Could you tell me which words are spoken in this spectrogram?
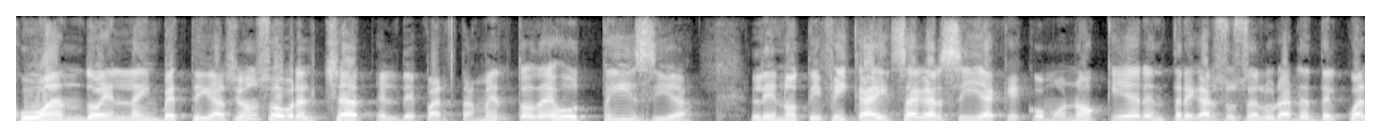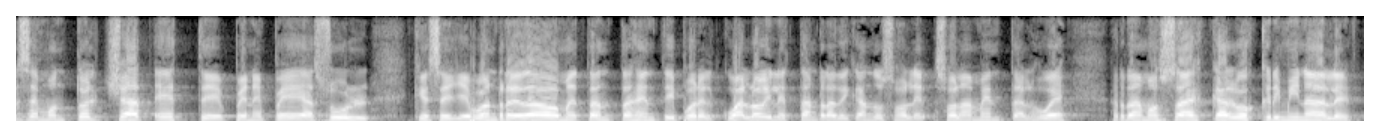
cuando en la investigación sobre el chat el Departamento de Justicia le notifica a Itza García que como no quiere entregar su celular desde el cual se montó el chat este PNP azul que se llevó enredado a tanta gente y por el cual hoy le están radicando solamente al juez Ramos Sáez cargos criminales,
